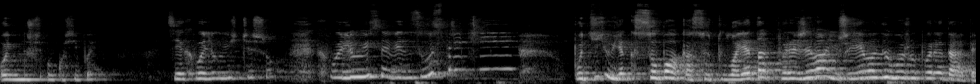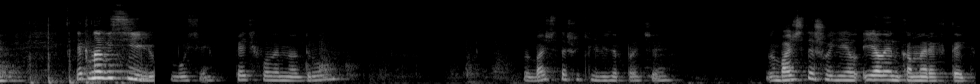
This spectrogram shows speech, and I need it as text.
Ой, мене щось око сіпає. Це я хвилююсь чи що? Хвилююся від зустрічі. Подію, як собака сутула. Я так переживаю, що я вам не можу передати. Як на весіллю. Бусі, 5 хвилин на другу. Ви бачите, що телевізор працює? Ви бачите, що ялинка мерехтить?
